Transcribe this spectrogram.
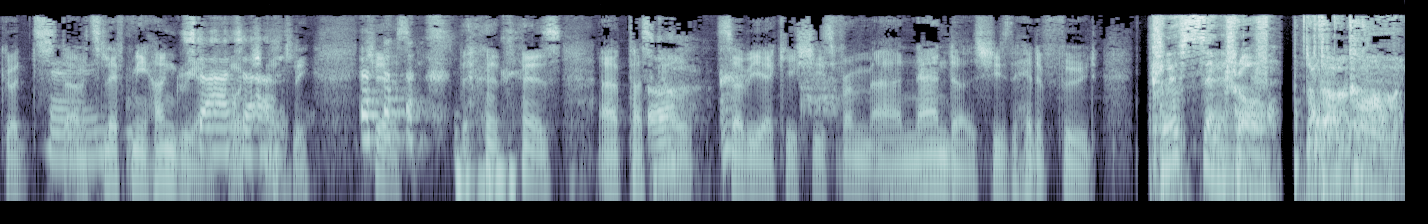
Good stuff. Okay. It's left me hungry, Ciao, ciao. unfortunately. Cheers. There's uh, Pascal Sabieki. She's from uh, Nando's. She's the head of food. CliffCentral.com.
